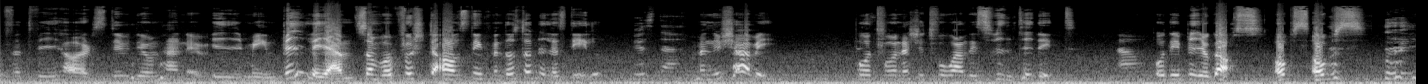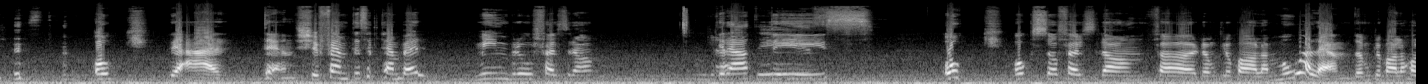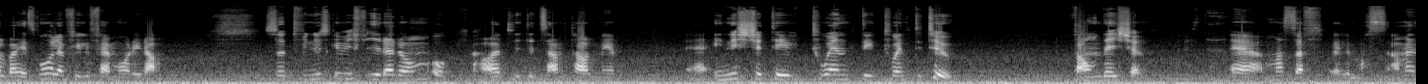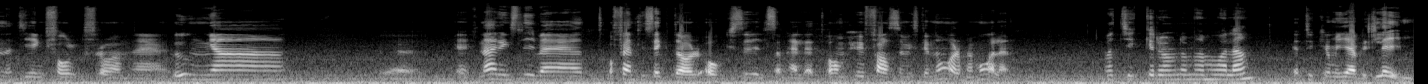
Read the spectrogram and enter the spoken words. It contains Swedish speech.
lite för att vi har studion här nu i min bil igen som vårt första avsnitt men då står bilen still. Just det. Men nu kör vi! På 222 det är svintidigt. Ja. Och det är biogas. Obs, obs! Just det. Och det är den 25 september, min brors födelsedag. Grattis! Och också födelsedagen för de globala målen. De globala hållbarhetsmålen fyller fem år idag. Så nu ska vi fira dem och ha ett litet samtal med eh, Initiative 2022 Foundation. Eh, massa, eller massa, men ett gäng folk från eh, unga, eh, näringslivet, offentlig sektor och civilsamhället om hur fasen vi ska nå de här målen. Vad tycker du om de här målen? Jag tycker de är jävligt lame.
